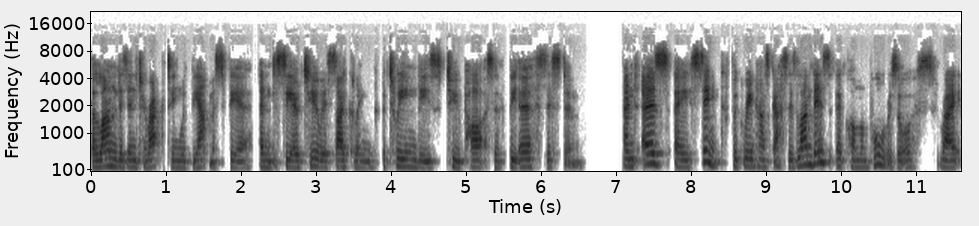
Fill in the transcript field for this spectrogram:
The land is interacting with the atmosphere, and CO2 is cycling between these two parts of the Earth system. And as a sink for greenhouse gases, land is a common pool resource, right?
